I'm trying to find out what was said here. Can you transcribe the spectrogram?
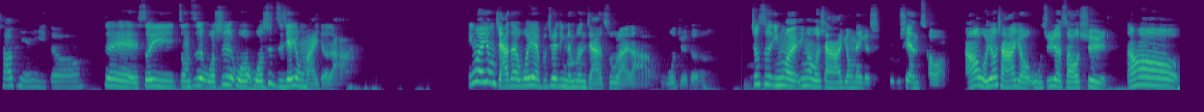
超便宜的哦。对，所以总之我是我我是直接用买的啦。因为用夹的，我也不确定能不能夹得出来啦。我觉得，就是因为因为我想要用那个无线充，然后我又想要有五 G 的搜讯，然后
